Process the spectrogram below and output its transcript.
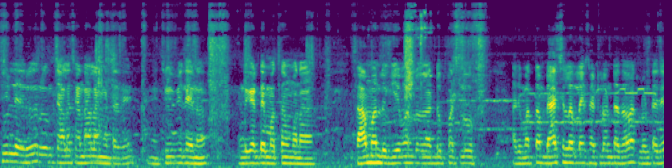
చూడలేరు. రూమ్ చాలా చండాలంగా ఉంటుంది. నేను చూపించలేను ఎందుకంటే మొత్తం మన సామాన్లు గీమన్లు ఆ దుప్పట్లు అది మొత్తం బ్యాచిలర్ లైఫ్ ఎట్లా ఉంటుందో అట్లా ఉంటుంది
